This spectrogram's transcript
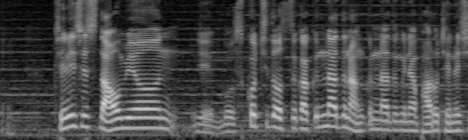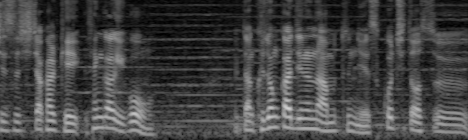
예, 제네시스 나오면 예 뭐 스코치더스가 끝나든 안 끝나든 그냥 바로 제네시스 시작할 계획, 생각이고 일단 그 전까지는 아무튼 예 스코치더스를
